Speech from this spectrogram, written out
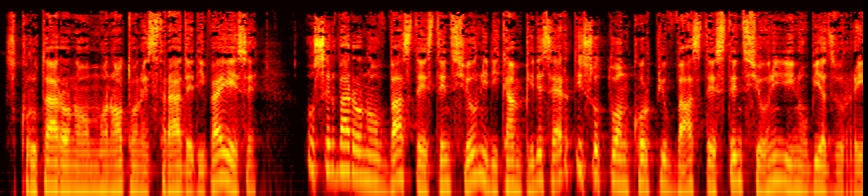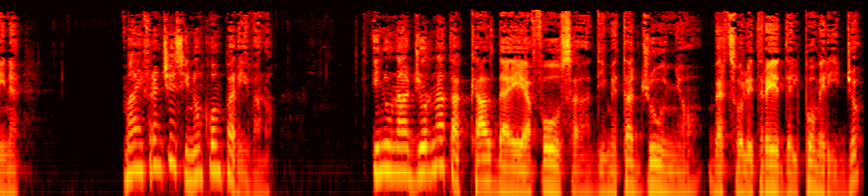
scrutarono monotone strade di paese, osservarono vaste estensioni di campi deserti sotto ancor più vaste estensioni di nubi azzurrine. Ma i francesi non comparivano. In una giornata calda e afosa di metà giugno, verso le tre del pomeriggio,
